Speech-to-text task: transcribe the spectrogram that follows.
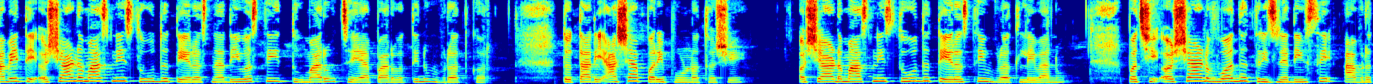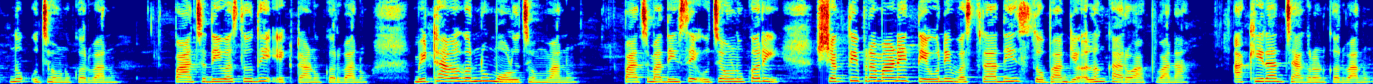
આવે તે અષાઢ માસની સુદ તેરસના દિવસથી તું મારું જયા પાર્વતીનું વ્રત કર. તો તારી આશા પરિપૂર્ણ થશે. અષાઢ માસની સુદ તેરસથી વ્રત લેવાનું. પછી અષાઢ વદ ત્રીજને દિવસે આ વ્રતનું ઉજવણું કરવાનું. પાંચ દિવસ સુધી એકટાણું કરવાનું. મીઠા વગરનું મોડું જમવાનું. પાંચમા દિવસે ઉજવણું કરી શક્તિ પ્રમાણે તેઓને વસ્ત્રાદિ, સૌભાગ્ય, અલંકારો આપવાના. આખી રાત જાગરણ કરવાનું.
